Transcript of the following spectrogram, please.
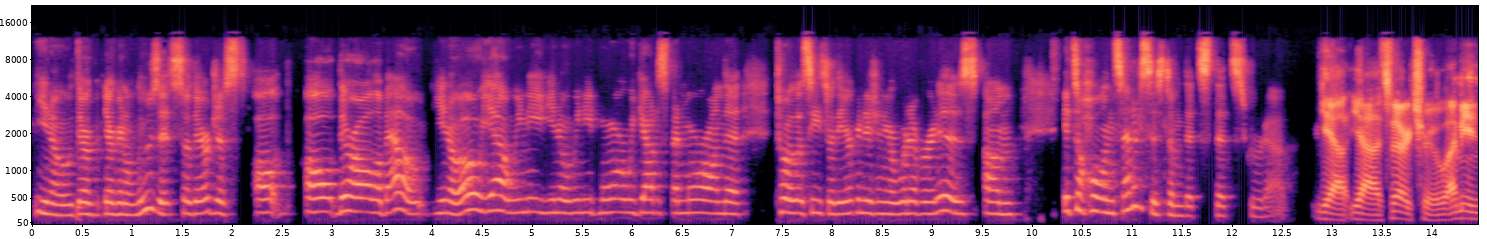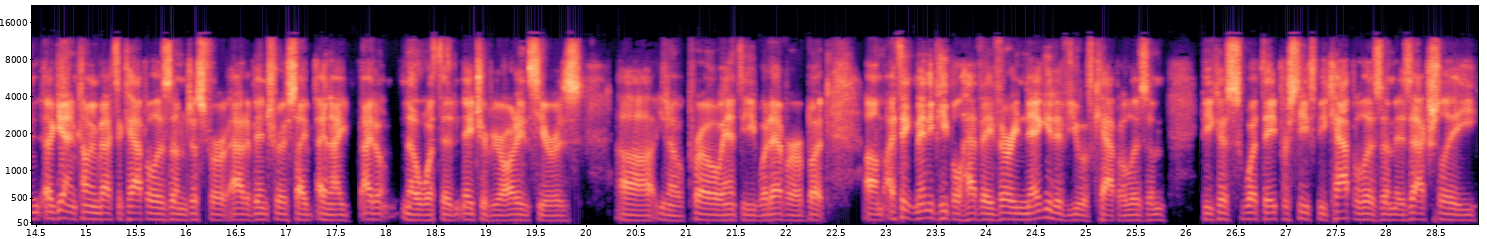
you know they're they're going to lose it. So they're just all all they're all about you know oh yeah we need you know we need more. We got to spend more on the toilet seats or the air conditioning or whatever it is. Um it's a whole incentive system that's that's screwed up yeah, yeah, it's very true. I mean, again, coming back to capitalism, just for out of interest, I and I, I don't know what the nature of your audience here is uh, you know, pro, anti, whatever. But um, I think many people have a very negative view of capitalism because what they perceive to be capitalism is actually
